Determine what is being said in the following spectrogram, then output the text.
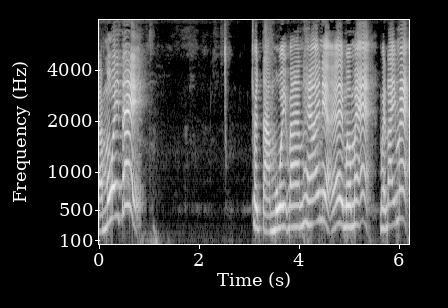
តែមួយទេចុចតែមួយបានហើយនេះអេមើលម៉ាក់មើលដៃម៉ាក់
